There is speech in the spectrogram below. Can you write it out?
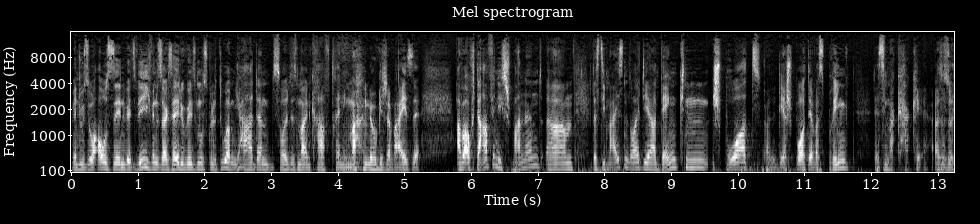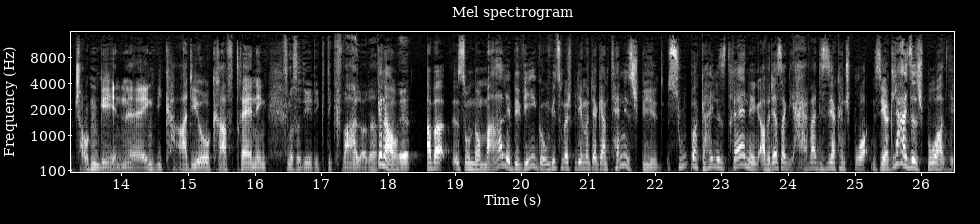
Wenn du so aussehen willst wie ich, wenn du sagst, hey, du willst Muskulatur haben, ja, dann solltest du mal ein Krafttraining machen, logischerweise. Aber auch da finde ich es spannend, ähm, dass die meisten Leute ja denken, Sport, also der Sport, der was bringt, der ist immer kacke. Also so joggen gehen, äh, irgendwie Cardio, Krafttraining. Das ist immer so die, die, die Qual, oder? Genau. Ja. Aber so normale Bewegung, wie zum Beispiel jemand, der gern Tennis spielt, super geiles Training, aber der sagt, ja, aber das ist ja kein Sport. Das ist ja klar, das ist Sport. Mhm.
